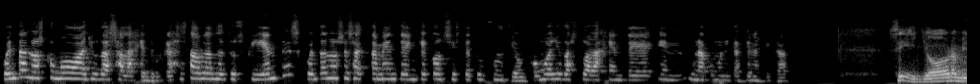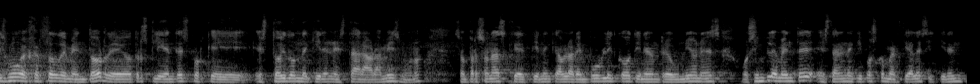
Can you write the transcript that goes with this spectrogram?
Cuéntanos cómo ayudas a la gente, porque has estado hablando de tus clientes. Cuéntanos exactamente en qué consiste tu función, cómo ayudas tú a la gente en una comunicación eficaz. Sí, yo ahora mismo ejerzo de mentor de otros clientes porque estoy donde quieren estar ahora mismo, ¿no? Son personas que tienen que hablar en público, tienen reuniones o simplemente están en equipos comerciales y quieren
